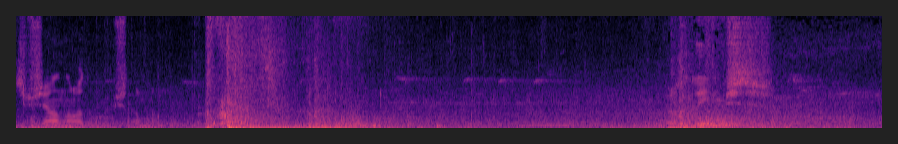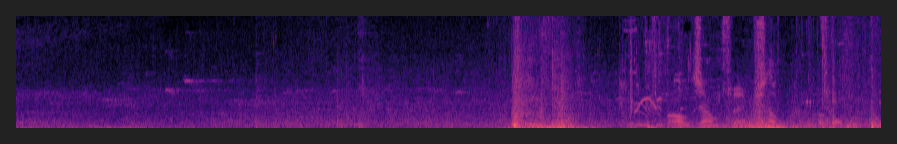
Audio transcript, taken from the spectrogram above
Hiçbir şey anlamadım bu işten ben. Burası değilmiş. Alacağımı söylemiştim. Okay.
